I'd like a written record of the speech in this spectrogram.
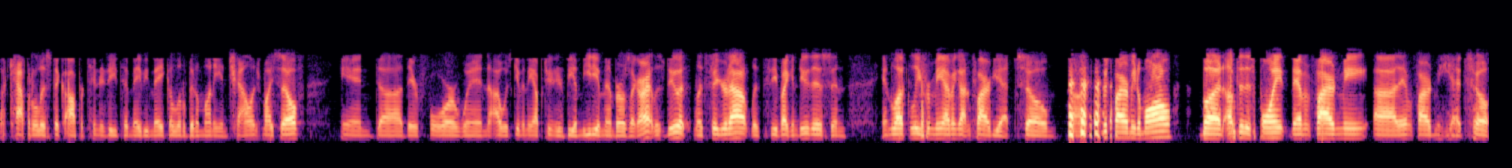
a capitalistic opportunity to maybe make a little bit of money and challenge myself. And uh, therefore, when I was given the opportunity to be a media member, I was like, all right, let's do it. Let's figure it out. Let's see if I can do this. And and luckily for me, I haven't gotten fired yet. So uh, could fire me tomorrow, but up to this point, they haven't fired me. Uh, they haven't fired me yet. So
